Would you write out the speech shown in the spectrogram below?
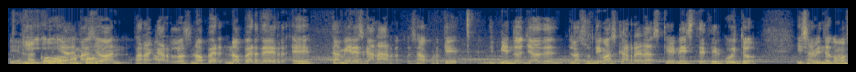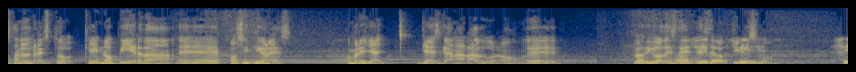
Y además, Joan, para Carlos, no, per- no perder eh, también es ganar. O sea, porque viendo ya de las últimas carreras que en este circuito y sabiendo cómo está en el resto, que no pierda eh, posiciones, hombre, ya, ya es ganar algo, ¿no? Eh, lo digo desde, No, sí desde el optimismo. Sí,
